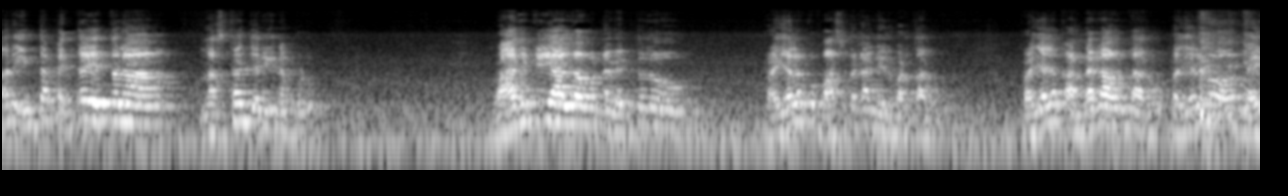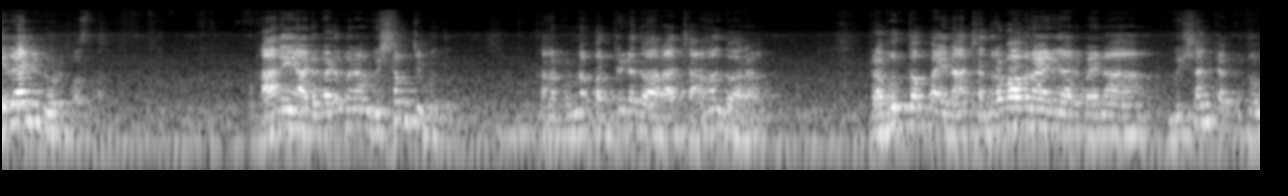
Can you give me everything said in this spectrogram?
మరి ఇంత పెద్ద ఎత్తున నష్టం జరిగినప్పుడు రాజకీయాల్లో ఉన్న వ్యక్తులు ప్రజలకు బాసటగా నిలబడతారు ప్రజలకు అండగా ఉంటారు ప్రజల్లో ధైర్యాన్ని నూడిపోస్తారు కానీ అడుగడుగున విషం చిమ్ముతూ తనకున్న పత్రిక ద్వారా ఛానల్ ద్వారా ప్రభుత్వం పైన చంద్రబాబు నాయుడు గారి పైన విషం కక్కుతూ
